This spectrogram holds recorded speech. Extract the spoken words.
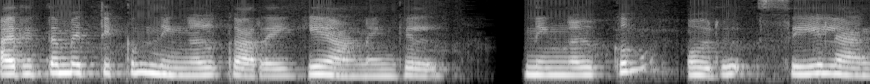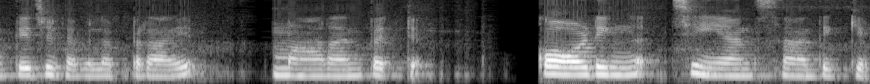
അരിത്തമെറ്റിക്കും നിങ്ങൾക്ക് അറിയുകയാണെങ്കിൽ നിങ്ങൾക്കും ഒരു സി ലാംഗ്വേജ് ഡെവലപ്പറായി മാറാൻ പറ്റും. കോഡിങ് ചെയ്യാൻ സാധിക്കും.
